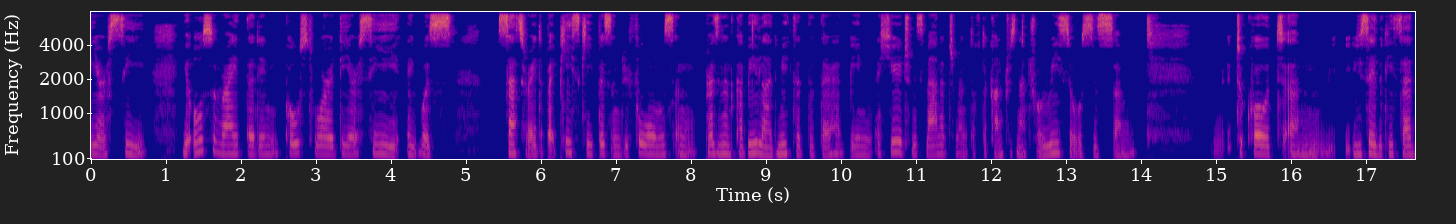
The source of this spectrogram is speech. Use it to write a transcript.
DRC, you also write that in post war DRC, it was saturated by peacekeepers and reforms, and President Kabila admitted that there had been a huge mismanagement of the country's natural resources. Um, to quote, um, you say that he said,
